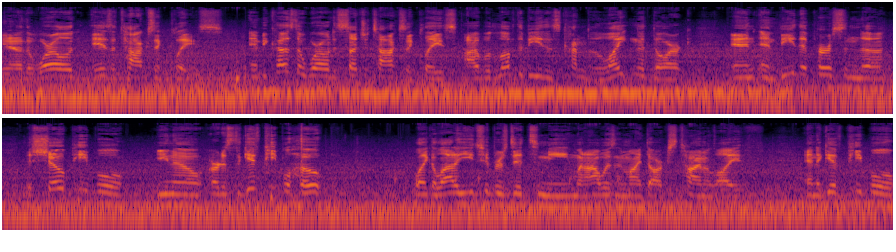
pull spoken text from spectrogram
You know, the world is a toxic place. And because the world is such a toxic place, I would love to be this kind of light in the dark and, and be the person to, to show people you know, or just to give people hope, like a lot of YouTubers did to me when I was in my darkest time of life, and to give people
